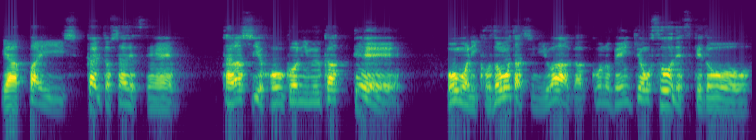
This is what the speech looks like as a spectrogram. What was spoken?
やっぱりしっかりとしたですね正しい方向に向かって主に子供たちには学校の勉強もそうですけど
